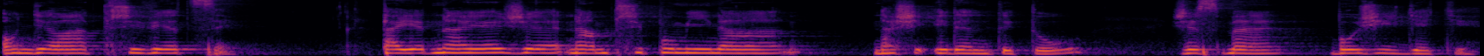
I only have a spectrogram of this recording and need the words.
on dělá tři věci. Ta jedna je, že nám připomíná naši identitu, že jsme boží děti.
